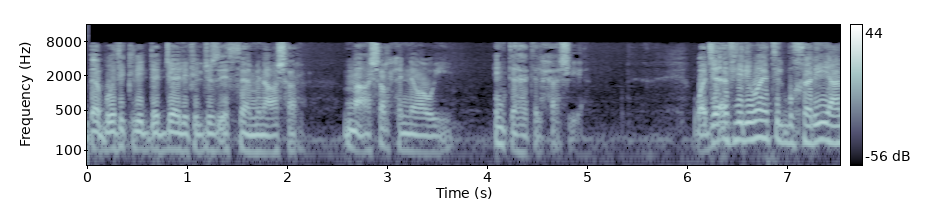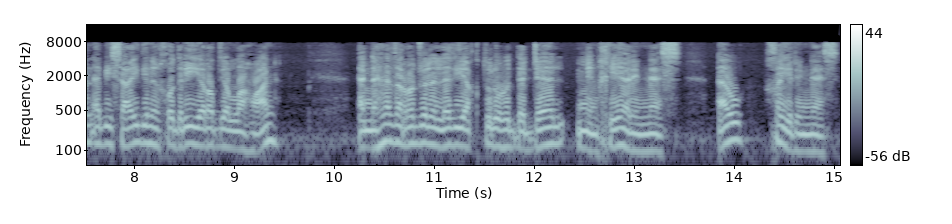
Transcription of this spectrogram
باب ذكر الدجال في الجزء الثامن عشر مع شرح النووي. انتهت الحاشية. وجاء في رواية البخاري عن أبي سعيد الخدري رضي الله عنه أن هذا الرجل الذي يقتله الدجال من خيار الناس أو خير الناس.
